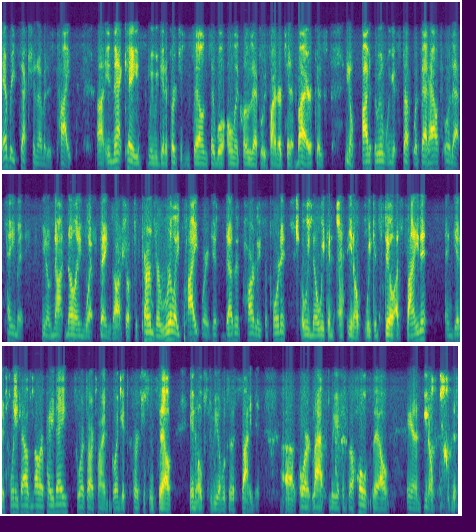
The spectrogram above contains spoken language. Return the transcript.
every section of it is tight. Uh, in that case, we would get a purchase and sell and say we'll only close after we find our tenant buyer because, you know, obviously we to get stuck with that house or that payment, you know, not knowing what things are. So if the terms are really tight where it just doesn't hardly support it, but we know we can, uh, you know, we can still assign it and get a twenty thousand dollar payday, it's worth our time going to get the purchase and sell in hopes to be able to assign it. Uh, or lastly, if it's a wholesale And you know, in this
